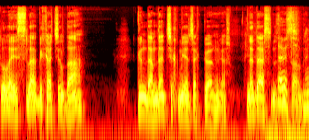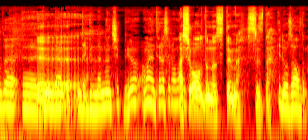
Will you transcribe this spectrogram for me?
Dolayısıyla birkaç yıl daha gündemden çıkmayacak görünüyor. Ne dersiniz evet, Müsal Bey? Evet, burada e, gündem, de gündemden çıkmıyor ama enteresan olan Aşı şey, oldunuz değil mi sizde? Bir doz aldım.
